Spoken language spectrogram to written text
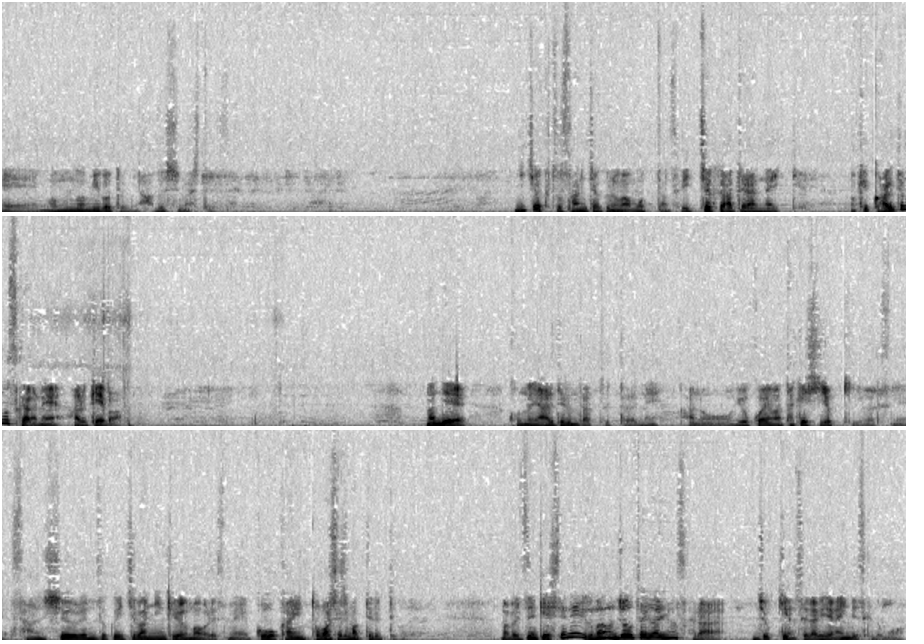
えー、ものの見事に外しましてですね。2着と3着の馬持ったんですけど、1着が当てられないっていう、まあ、結構荒れてますからね、歩けば。なんでこんなに荒れてるんだって言ったらね、あの、横山武史ジョッキーはですね、3週連続一番人気の馬をですね、豪快に飛ばしてしまってるってことで。まあ別に決してね、馬の状態がありますから、ジョッキーのせいだけじゃないんですけども、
